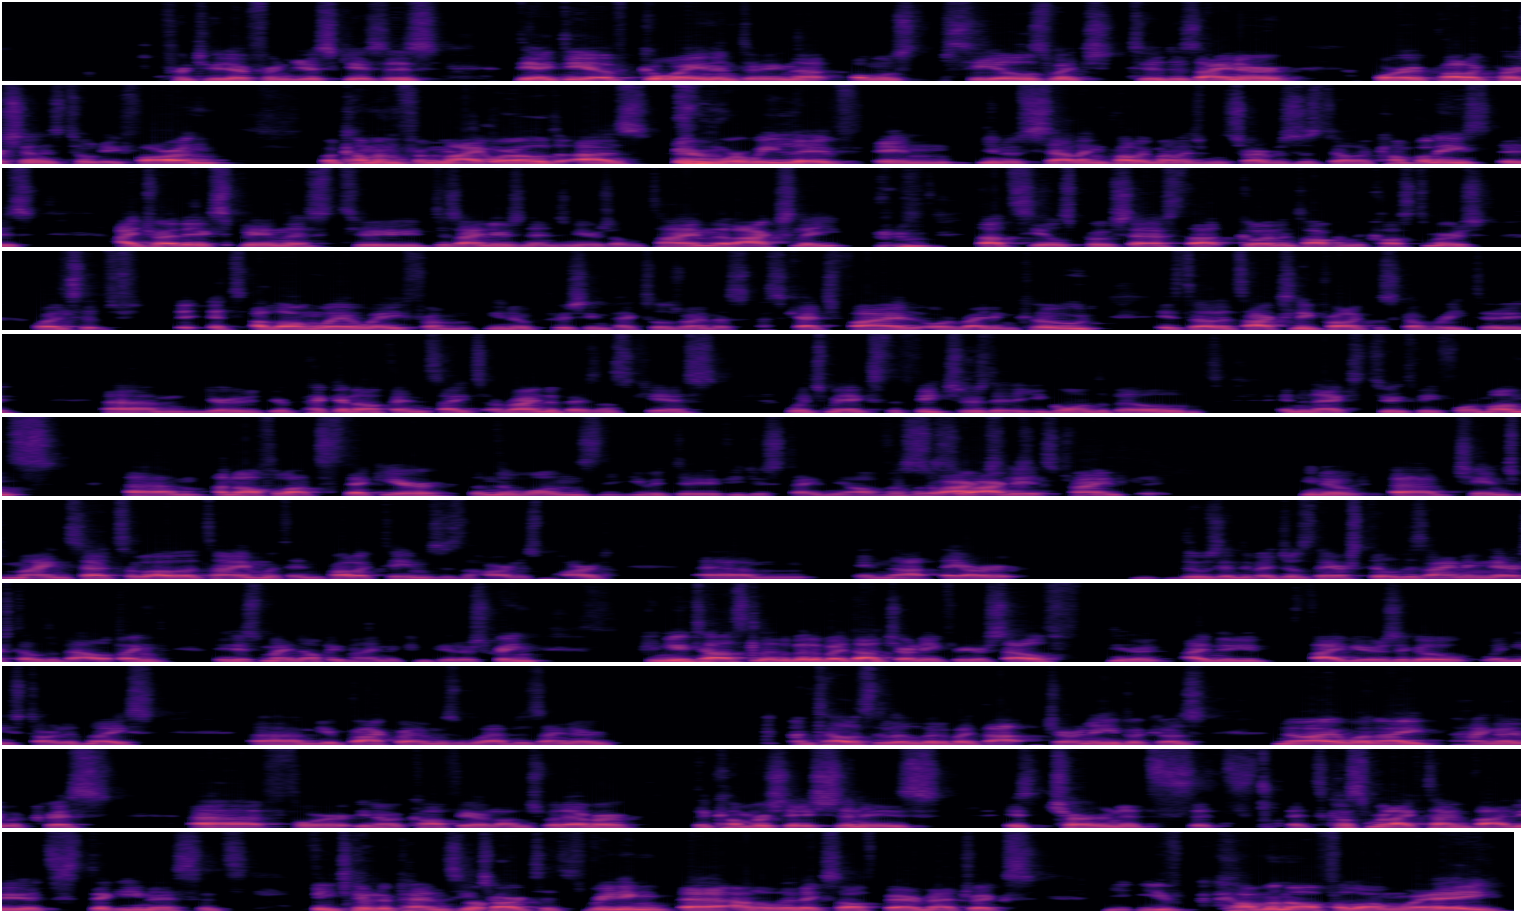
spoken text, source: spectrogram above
for two different use cases. The idea of going and doing that almost sales, which to a designer or a product person is totally foreign. But coming from my world, as where we live in you know selling product management services to other companies, is I try to explain this to designers and engineers all the time that actually that sales process, that going and talking to customers, whilst it's it's a long way away from you know pushing pixels around a, a sketch file or writing code, is that it's actually product discovery too. Um, you're you're picking off insights around a business case, which makes the features that you go on to build in the next two, three, four months um, an awful lot stickier than the ones that you would do if you just stayed in the office. So, so actually, it's trying to you know uh, change mindsets a lot of the time within product teams is the hardest part um, in that they are those individuals they're still designing they're still developing they just might not be behind the computer screen. Can you tell us a little bit about that journey for yourself? You know i knew you five years ago when you started Niice. Um, your background was a web designer. And tell us a little bit about that journey because now when i hang out with chris uh, for you know coffee or lunch whatever the conversation is is churn. It's it's it's customer lifetime value. It's stickiness. It's feature dependency charts. It's reading uh, analytics off Baremetrics. You've come an awful long way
